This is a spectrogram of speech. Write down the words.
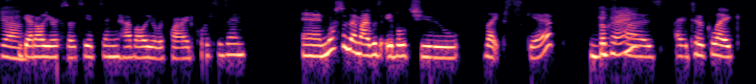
Yeah. You get all your associates and you have all your required courses in. And most of them I was able to like skip Okay. because I took like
